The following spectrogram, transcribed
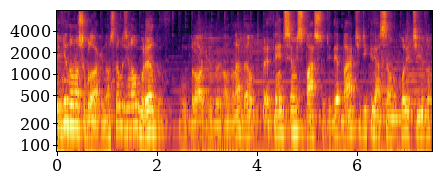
bem-vindo ao nosso blog. Nós estamos inaugurando o blog do Dorival Donadão, que pretende ser um espaço de debate e de criação coletiva,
